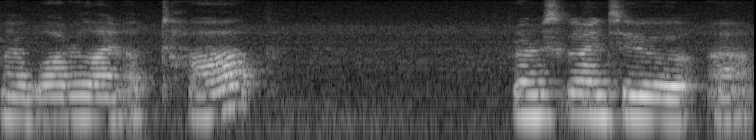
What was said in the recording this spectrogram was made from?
My waterline up top. But I'm just going to um,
